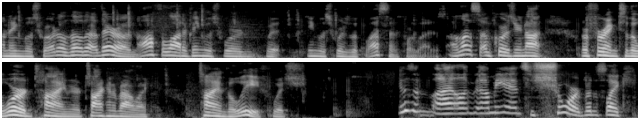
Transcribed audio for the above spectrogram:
an English word. Although there, are an awful lot of English word with English words with less than four letters. Unless, of course, you're not referring to the word time. You're talking about, like, thyme the leaf, which isn't... I, I mean, it's short, but it's like...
